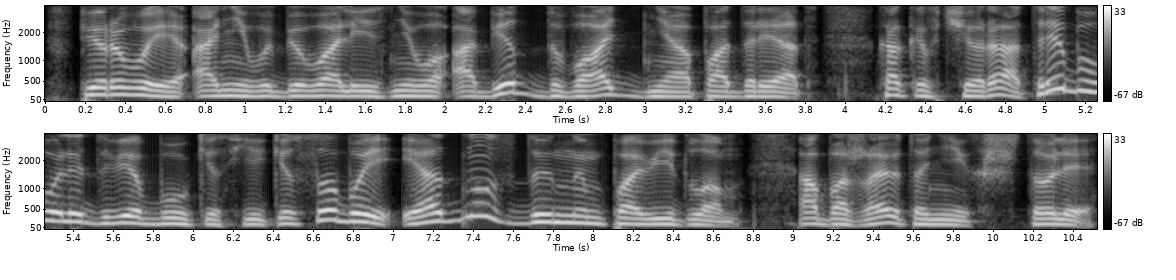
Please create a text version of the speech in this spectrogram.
Впервые они выбивали из него обед два дня подряд. Как и вчера, требовали две буки с якисобой и одну с дынным повидлом. Обожают они их, что ли?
